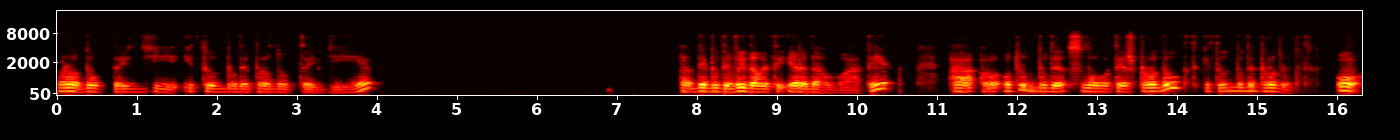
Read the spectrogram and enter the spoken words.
Продукт ID. І тут буде продукт ID. Де буде видалити і редагувати. А отут буде слово теж продукт, і тут буде продукт. О!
